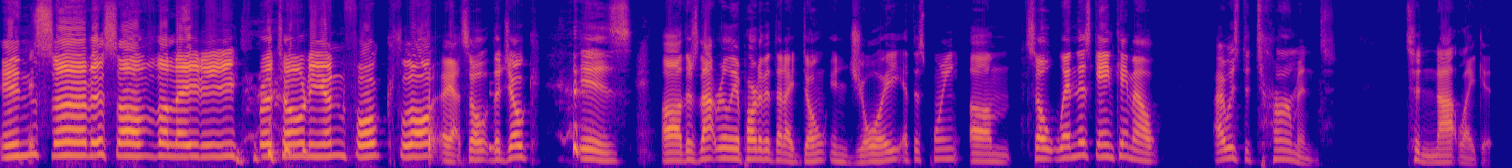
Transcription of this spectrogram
in service of the lady, Bretonnian folklore. Yeah, so the joke is uh, there's not really a part of it that I don't enjoy at this point. Um, so when this game came out, I was determined to not like it.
